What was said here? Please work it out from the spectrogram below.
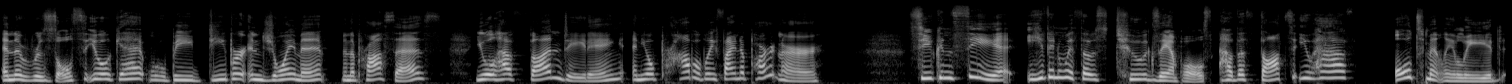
And the results that you will get will be deeper enjoyment in the process. You will have fun dating, and you'll probably find a partner. So you can see, even with those two examples, how the thoughts that you have ultimately lead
